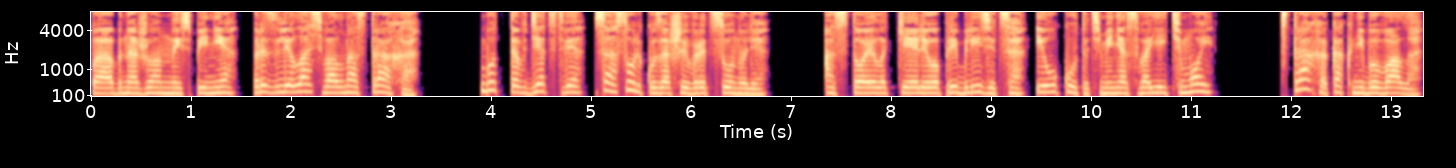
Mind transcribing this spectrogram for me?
По обнаженной спине разлилась волна страха, будто в детстве сосульку за шиворот сунули. А стоило Келио приблизиться и укутать меня своей тьмой, страха как не бывало.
